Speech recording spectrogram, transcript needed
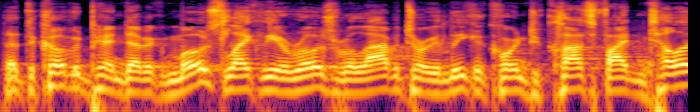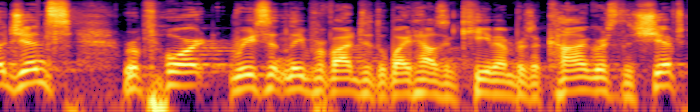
that the COVID pandemic most likely arose from a laboratory leak, according to classified intelligence report recently provided to the White House and key members of Congress. The shift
